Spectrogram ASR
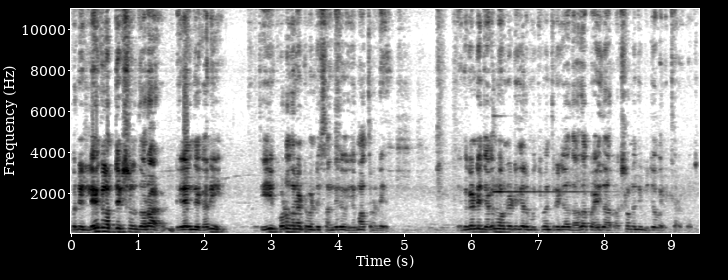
కొన్ని లీగల్ అబ్జెక్షన్ ద్వారా డిలే అయిందే కానీ తీయకూడదన్నటువంటి సందేహం ఏమాత్రం లేదు. ఎందుకంటే జగన్మోహన్ రెడ్డి గారు ముఖ్యమంత్రిగా దాదాపు ఐదు ఆరు లక్షల మందికి ఉద్యోగాలు ఇచ్చారు రోజు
